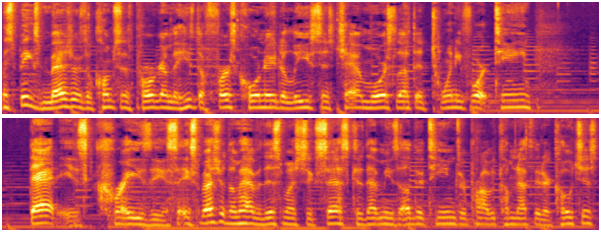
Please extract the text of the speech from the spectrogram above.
It speaks measures of Clemson's program that he's the first coordinator to leave since Chad Morris left in 2014. That is crazy, especially with them having this much success because that means other teams are probably coming after their coaches.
